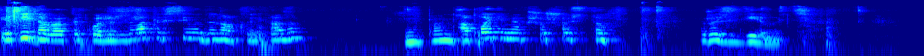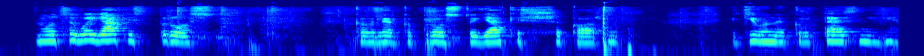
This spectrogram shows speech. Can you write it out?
Які давати колір? Давати всі одинакові, правда? Напевно. А потім, якщо щось, то розділиться. Ну, оце якість просто. Кавалерка, просто якість шикарна. Які вони крутезні є.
